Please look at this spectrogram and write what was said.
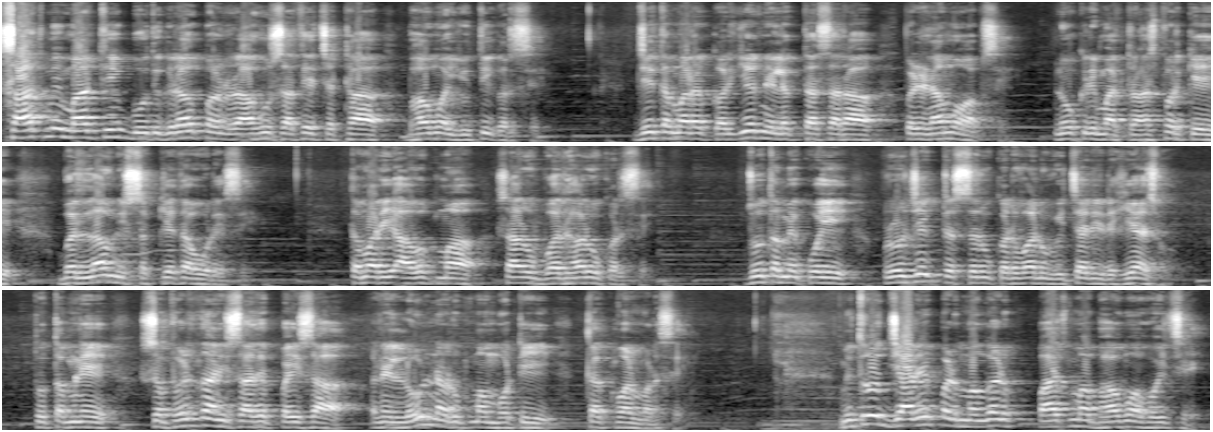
સાતમી માર્ચથી બુધ ગ્રહ પણ રાહુ સાથે છઠ્ઠા ભાવમાં યુતિ કરશે. જે તમારા કરિયરને લગતા સારા પરિણામો આપશે. નોકરીમાં ટ્રાન્સફર કે બદલાવની શક્યતાઓ રહેશે. તમારી આવકમાં સારો વધારો કરશે. જો તમે કોઈ પ્રોજેક્ટ શરૂ કરવાનું વિચારી રહ્યા છો, તો તમને સફળતાની સાથે પૈસા અને લોનના રૂપમાં મોટી તક પણ મળશે. મિત્રો, જ્યારે પણ મંગળ પાંચમા ભાવમાં હોય છે,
